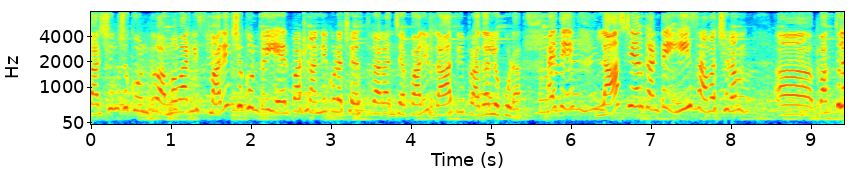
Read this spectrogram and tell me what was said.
దర్శించుకుంటూ అమ్మవారిని స్మరించుకుంటూ ఈ ఏర్పాట్లన్నీ కూడా చేస్తున్నారని చెప్పాలి రాత్రి ప్రగళ్ళు కూడా. అయితే లాస్ట్ ఇయర్ కంటే ఈ సంవత్సరం భక్తుల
